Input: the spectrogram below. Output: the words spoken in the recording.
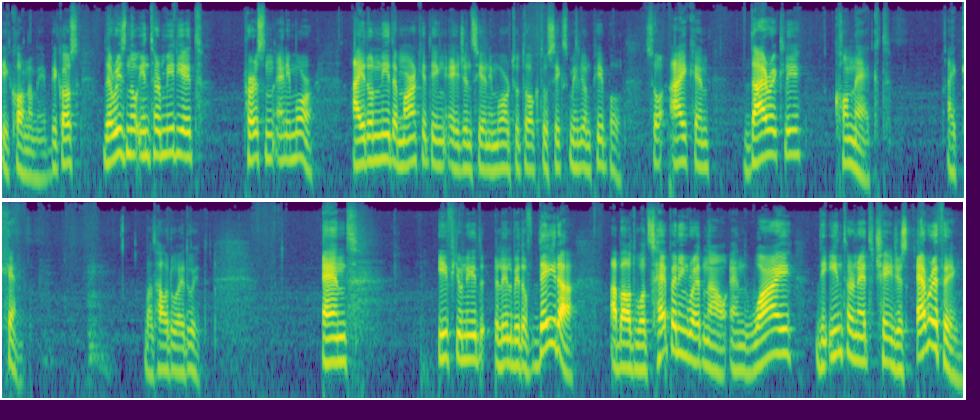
economy, because there is no intermediate person anymore. I don't need a marketing agency anymore to talk to 6 million people. So I can directly connect. I can. But how do I do it? And if you need a little bit of data about what's happening right now and why the internet changes everything,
